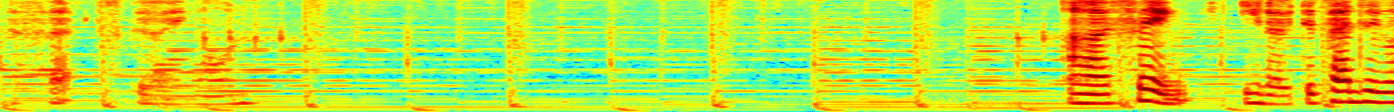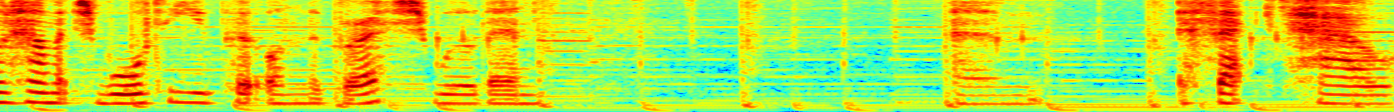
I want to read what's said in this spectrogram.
effect going on. And I think, you know, depending on how much water you put on the brush will then um, affect how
